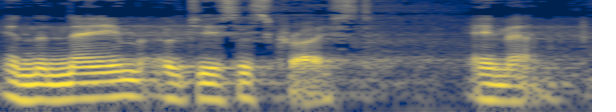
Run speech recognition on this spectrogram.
In the name of Jesus Christ, amen.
